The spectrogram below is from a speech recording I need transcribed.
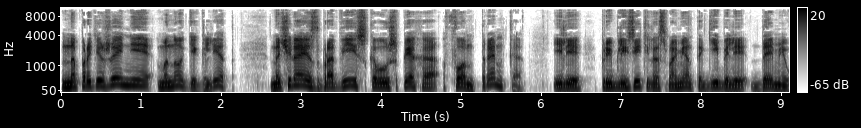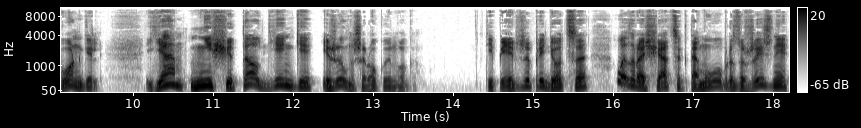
На протяжении многих лет, начиная с бродвейского успеха фон Тренка или приблизительно с момента гибели Деми Вонгель, я не считал деньги и жил на широкую ногу. Теперь же придется возвращаться к тому образу жизни,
